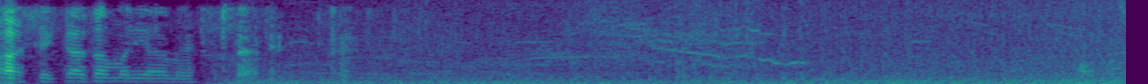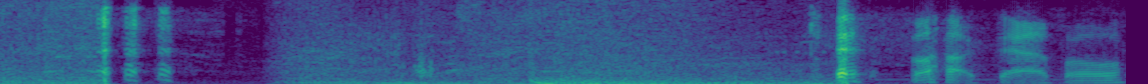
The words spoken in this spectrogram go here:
Oh shit, got somebody on me. Get fucked, asshole.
